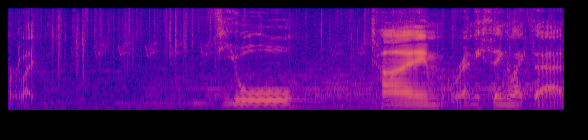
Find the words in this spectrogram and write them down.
Or like fuel, time, or anything like that.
